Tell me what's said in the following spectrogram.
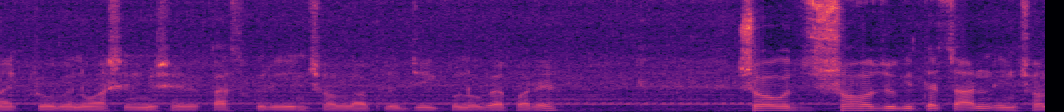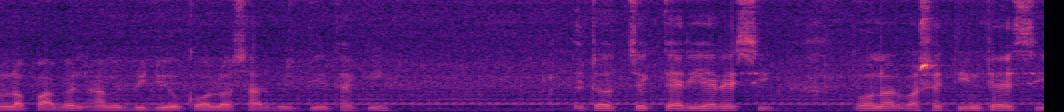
মাইক্রোওভেন, ওয়াশিং মেশিনের কাজ করি। ইনশাল্লাহ আপনি যে কোনো ব্যাপারে সহযোগিতা চান ইনশাল্লাহ পাবেন। আমি ভিডিও কল ও সার্ভিস দিয়ে থাকি। এটা হচ্ছে ক্যারিয়ার এসি, তো ওনার বাসায় তিনটা এসি।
